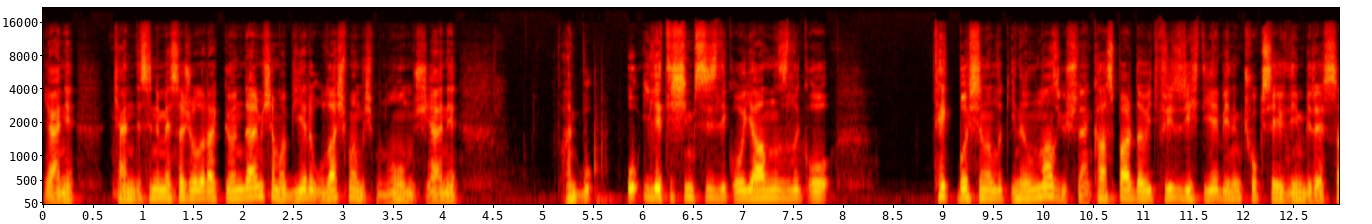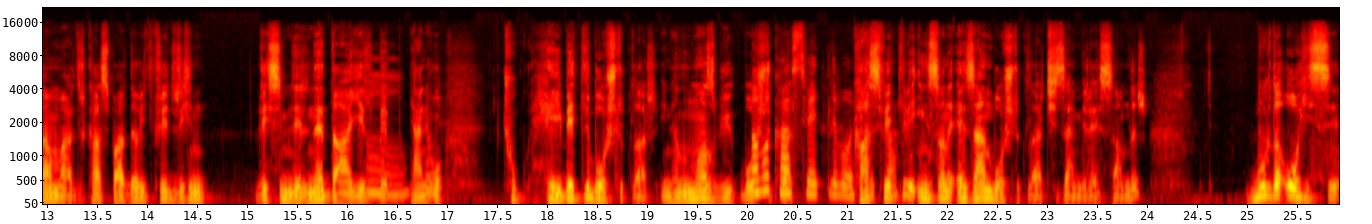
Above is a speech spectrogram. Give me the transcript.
Yani kendisini mesaj olarak göndermiş ama bir yere ulaşmamış mı ne olmuş? Yani hani bu o iletişimsizlik, o yalnızlık, o tek başınalık inanılmaz güçlü. Yani Caspar David Friedrich diye benim çok sevdiğim bir ressam vardır. Caspar David Friedrich'in resimlerine dair ve yani o çok heybetli boşluklar, inanılmaz büyük boşluklar. Ama kasvetli boşluklar. Kasvetli ve insanı ezen boşluklar çizen bir ressamdır. Burada o hissi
